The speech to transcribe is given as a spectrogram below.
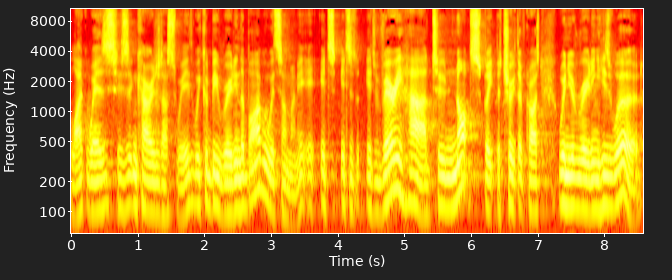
like Wes has encouraged us with, we could be reading the Bible with someone. it's, it's, it's very hard to not speak the truth of Christ when you're reading His Word.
